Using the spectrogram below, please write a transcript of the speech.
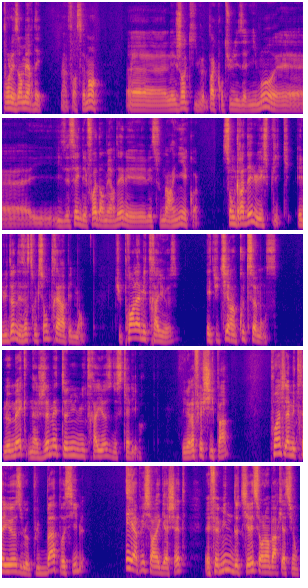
pour les emmerder. Ben forcément, euh, les gens qui veulent pas qu'on tue les animaux, euh, ils, essayent des fois d'emmerder les, les sous-mariniers, quoi. Son gradé lui explique et lui donne des instructions très rapidement. Tu prends la mitrailleuse et tu tires un coup de semonce. Le mec n'a jamais tenu une mitrailleuse de ce calibre. Il réfléchit pas, pointe la mitrailleuse le plus bas possible et appuie sur la gâchette et fait mine de tirer sur l'embarcation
